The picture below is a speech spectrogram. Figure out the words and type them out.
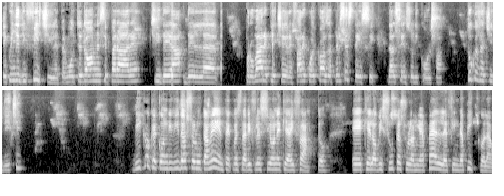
e quindi è difficile per molte donne separare l'idea del provare piacere, fare qualcosa per se stessi dal senso di colpa. Tu cosa ci dici? Dico che condivido assolutamente questa riflessione che hai fatto e che l'ho vissuta sulla mia pelle fin da piccola,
